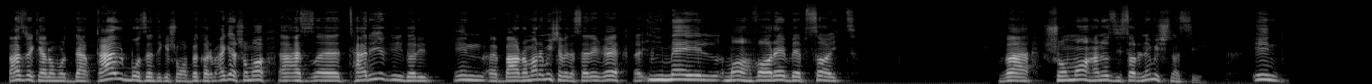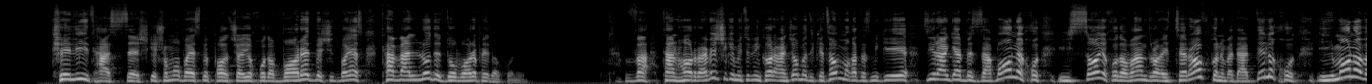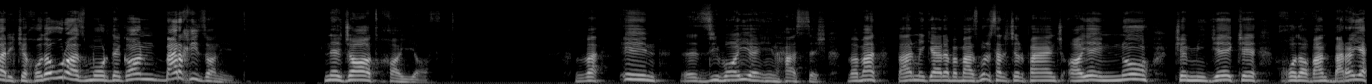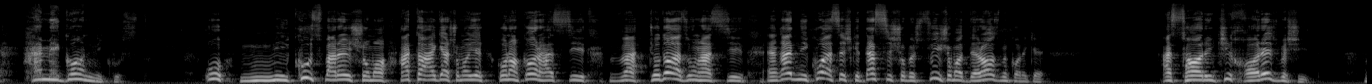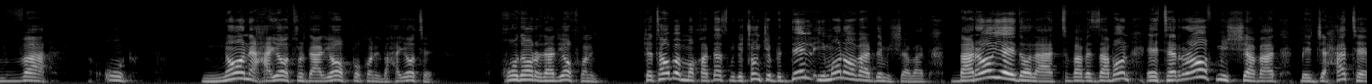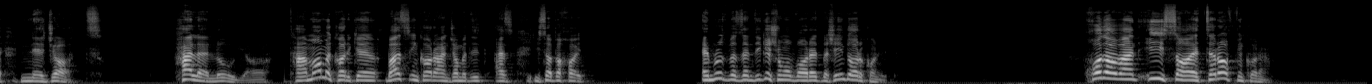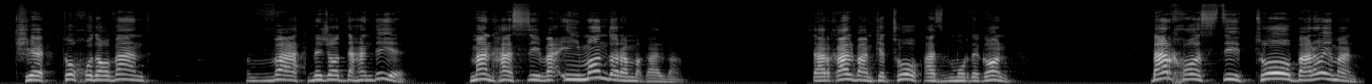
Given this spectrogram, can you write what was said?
بعض کلام رو در قلب و زندگی شما بکاریم. اگر شما از طریقی دارید این برنامه رو میشه از طریق ایمیل ماهواره وبسایت و شما هنوز عیسی رو نمی‌شناسید. این کلید هستش که شما باید به پادشاهی خدا وارد بشید باید تولد دوباره پیدا کنید. و تنها روشی که می‌تونید این کار انجام بدید کتاب مقدس میگه زیرا اگر به زبان خود عیسی خداوند را اعتراف کنید و در دل خود ایمان آوری که خدا او را از مردگان برخیزانید نجات خواهی یافت. و این زیبایی این هستش. و من برمیگردم به مزمور 145 آیه 9 که میگه که خداوند برای همگان نیکوست. او نیکوست برای شما. حتی اگر شما یک گناهکار هستید و جدا از اون هستید انقدر نیکو هستش که دستش رو به سوی شما دراز می‌کنه که از تاریکی خارج بشید و اون نان حیات رو دریافت بکنید و حیات خدا رو دریافت کنید. کتاب مقدس میگه چون که به دل ایمان آورده می شود برای عدالت و به زبان اعتراف می شود به جهت نجات. هللویا. تمام کاری که باید این کار رو انجام بدید از عیسی بخواید. امروز به زندگی شما وارد بشه این دور کنید. خداوند عیسی اعتراف می‌کنم که تو خداوند و نجات دهنده من هستی و ایمان دارم به قلبم. در قلبم که تو از مردگان برخواستی تو برای من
